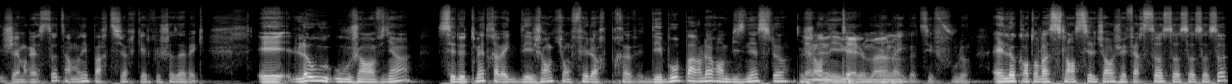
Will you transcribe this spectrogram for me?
j'aimerais ça, à un moment donné, partir quelque chose avec. Et là où, j'en viens, c'est de te mettre avec des gens qui ont fait leurs preuves. Des beaux parleurs en business, là, j'en ai tellement, eu. Oh c'est fou, là. Et là, quand on va se lancer, genre, je vais faire ça, ça, ça, ça, ça.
